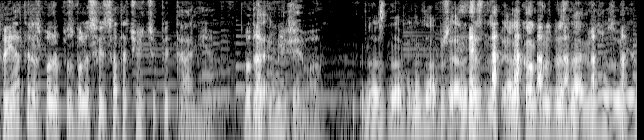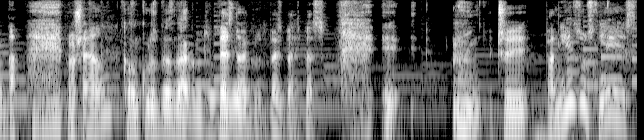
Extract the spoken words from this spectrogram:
To ja teraz może pozwolę sobie zadać ojcu pytanie, bo dawno tak. nie było. No znowu, no dobrze, ale, bez, ale konkurs bez nagród, rozumiem. Proszę? Konkurs bez nagród, rozumiem. Bez nagród, bez, bez, bez. Y, czy Pan Jezus nie jest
